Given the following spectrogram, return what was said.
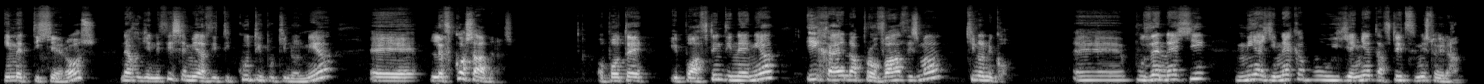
είμαι τυχερός να έχω γεννηθεί σε μια δυτικού τύπου κοινωνία ε, λευκός άντρας. Οπότε, υπό αυτήν την έννοια, είχα ένα προβάδισμα κοινωνικό ε, που δεν έχει μια γυναίκα που γεννιέται αυτή τη στιγμή στο Ιράν.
